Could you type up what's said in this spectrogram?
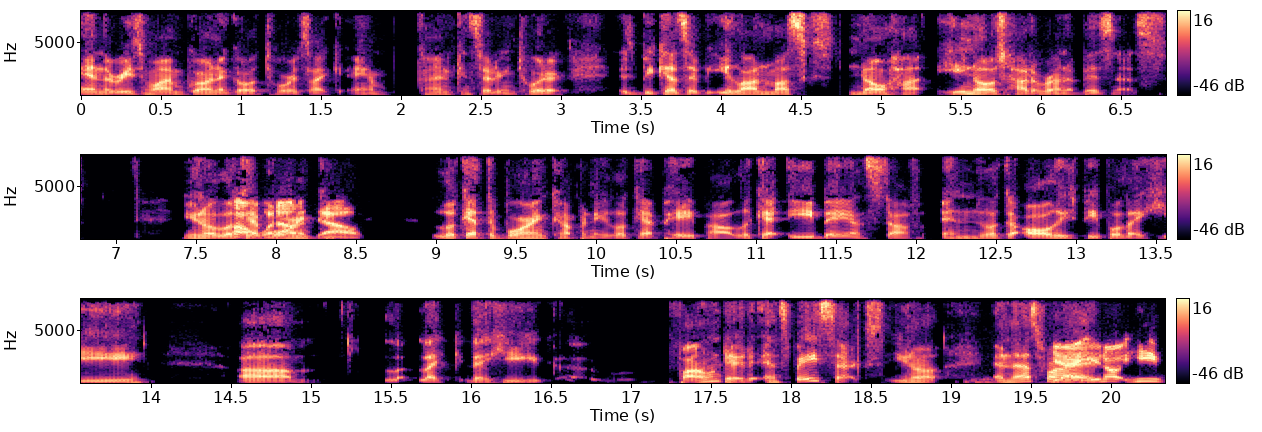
And the reason why I'm going to go towards like I'm kind of considering Twitter is because of Elon Musk's know how he knows how to run a business. You know, look oh, at Boring doubt. look at the boring company look at paypal look at ebay and stuff and look at all these people that he um like that he founded and spacex you know and that's why Yeah, you know he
